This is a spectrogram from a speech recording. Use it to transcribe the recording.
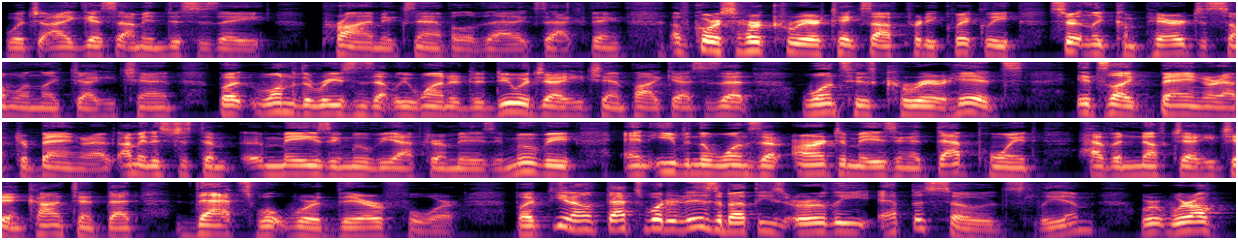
Which I guess I mean this is a prime example of that exact thing. Of course, her career takes off pretty quickly, certainly compared to someone like Jackie Chan. But one of the reasons that we wanted to do a Jackie Chan podcast is that once his career hits, it's like banger after banger. I mean, it's just an amazing movie after amazing movie, and even the ones that aren't amazing at that point have enough Jackie Chan content that that's what we're there for. But you know, that's what it is about these early episodes, Liam. We're we're all,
